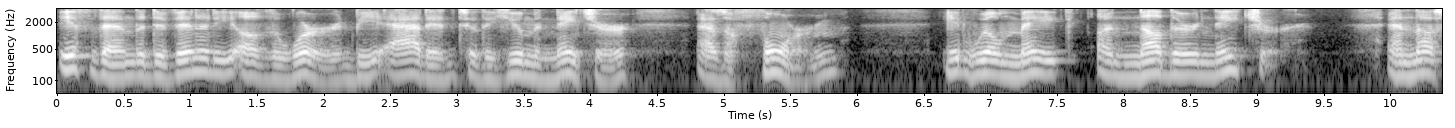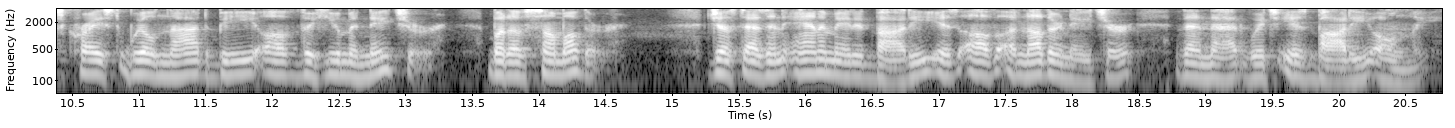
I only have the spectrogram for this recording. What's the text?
If then the divinity of the Word be added to the human nature as a form, it will make another nature. And thus Christ will not be of the human nature, but of some other, just as an animated body is of another nature than that which is body only.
